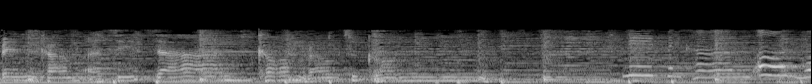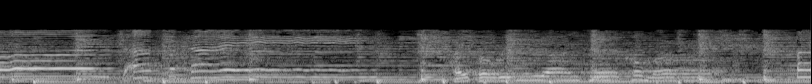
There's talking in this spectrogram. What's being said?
เป็นคำอธิษฐานของเราทุกคน พระวิญญาณเทเข้ามา เปิ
